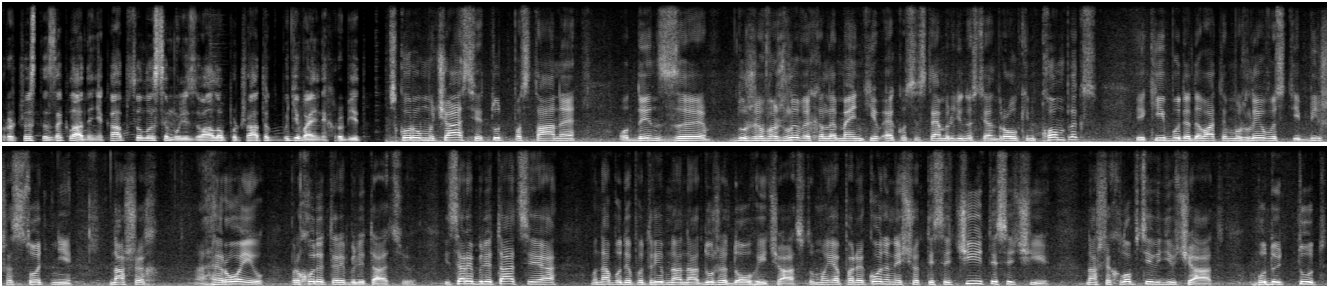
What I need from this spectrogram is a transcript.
Урочисте закладення капсули символізувало початок будівельних робіт. В скорому часі тут постане один з дуже важливих елементів екосистеми людяності Unbroken комплекс, який буде давати можливості більше сотні наших героїв проходити реабілітацію. І ця реабілітація вона буде потрібна на дуже довгий час. Тому я переконаний, що тисячі і тисячі наших хлопців і дівчат будуть тут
